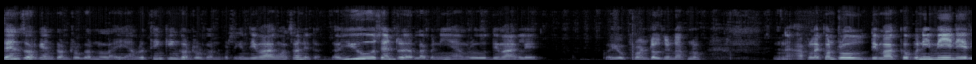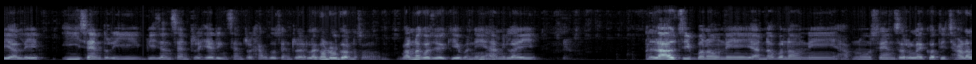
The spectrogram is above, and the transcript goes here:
सेन्स अर्ग्यान कन्ट्रोल गर्नलाई हाम्रो थिङ्किङ कन्ट्रोल गर्नुपर्छ किन दिमागमा छ नि त। यो सेन्टरहरूलाई पनि हाम्रो दिमागले यो फ्रन्टल जुन आफ्नो आफूलाई कन्ट्रोल दिमागको पनि मेन एरियाले यी सेन्टर यी भिजन सेन्टर हियरिङ सेन्टर खालको सेन्टरहरूलाई कन्ट्रोल गर्न सक्छ भन्न खोजेको के भने हामीलाई लालची बनाउने या नबनाउने आफ्नो सेन्सहरूलाई कति छाडा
